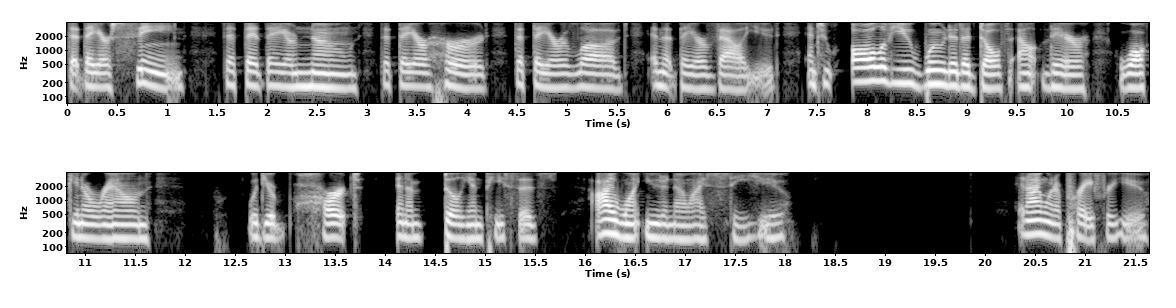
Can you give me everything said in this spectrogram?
that they are seen, that they, they are known, that they are heard, that they are loved, and that they are valued. And to all of you wounded adults out there walking around with your heart in a billion pieces, I want you to know I see you. And I want to pray for you.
